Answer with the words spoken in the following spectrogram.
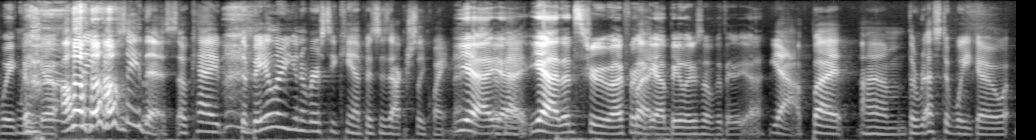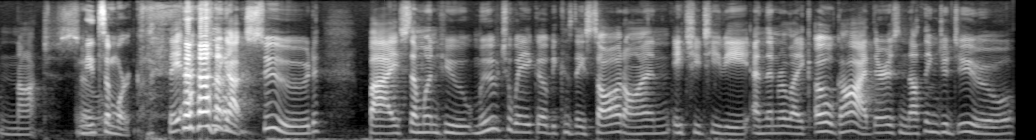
Waco. I'll say I'll say this, okay? The Baylor University campus is actually quite nice. Yeah, yeah, okay? yeah. That's true. I forget. But- yeah, Baylor's over there. Yeah, Yeah, but um, the rest of Waco not so. need some work. They actually got sued by someone who moved to Waco because they saw it on HGTV and then were like, "Oh God, there is nothing to do."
